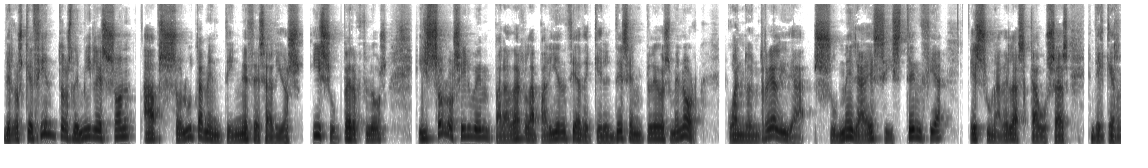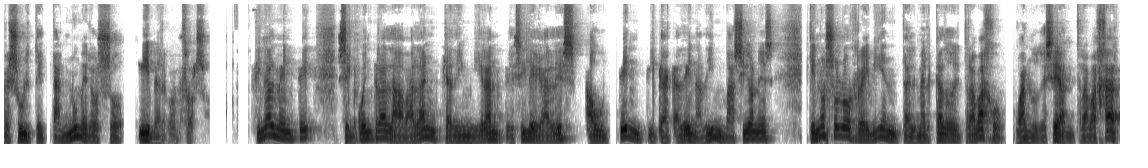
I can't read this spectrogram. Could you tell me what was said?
de los que cientos de miles son absolutamente innecesarios y superfluos y solo sirven para dar la apariencia de que el desempleo es menor, cuando en realidad su mera existencia es una de las causas de que resulte tan numeroso y vergonzoso. Finalmente, se encuentra la avalancha de inmigrantes ilegales, auténtica cadena de invasiones, que no solo revienta el mercado de trabajo cuando desean trabajar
